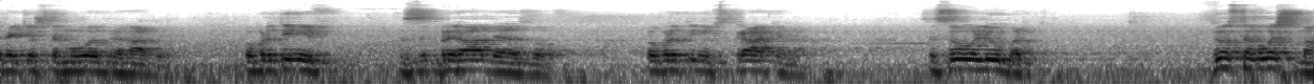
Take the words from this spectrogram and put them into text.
3-ї штурмової бригади, побратимів з бригади Азов, побратимів з Кракена, ССО Люберт, 98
